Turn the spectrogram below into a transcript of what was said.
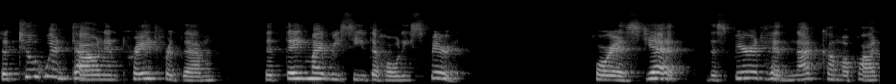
The two went down and prayed for them that they might receive the Holy Spirit. For as yet the Spirit had not come upon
